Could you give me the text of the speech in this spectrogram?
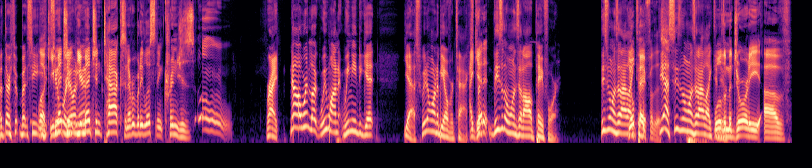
But they're th- but see, look, see you we're mentioned you here? mentioned tax, and everybody listening cringes. Oh, right. No, we're look. We want. We need to get. Yes, we don't want to be overtaxed. I get it. These are the ones that I'll pay for. These are the ones that I like. You'll to, pay for this. Yes, these are the ones that I like to well, do. the majority of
